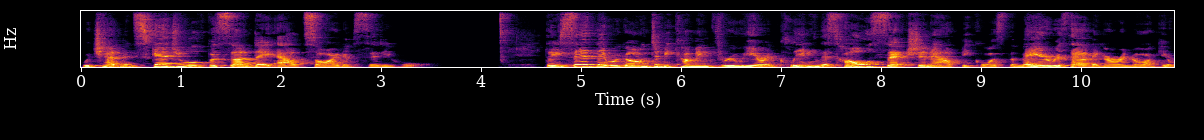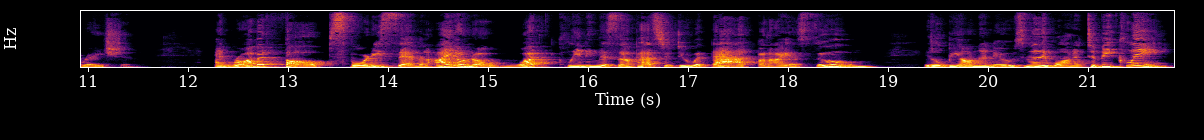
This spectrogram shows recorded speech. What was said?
which had been scheduled for Sunday outside of City Hall. They said they were going to be coming through here and cleaning this whole section out because the mayor is having her inauguration and Robert Phelps, 47. I don't know what cleaning this up has to do with that, but I assume it'll be on the news and they want it to be clean.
